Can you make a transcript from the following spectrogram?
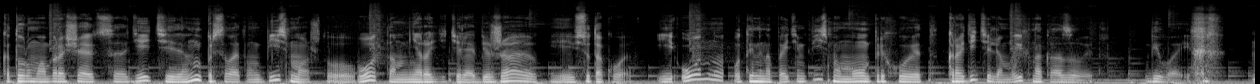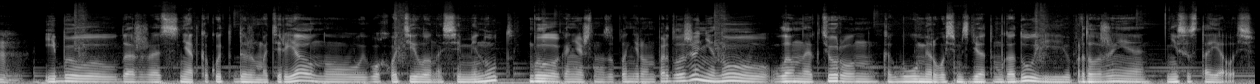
к которому обращаются дети, ну, присылают ему письма, что вот, там, мне родители обижают и все такое. И он, вот именно по этим письмам, он приходит к родителям и их наказывает, убивая их. Мгм. И был даже снят какой-то даже материал, но его хватило на 7 минут. Было, конечно, запланировано продолжение, но главный актер, он как бы умер в 89 году, и продолжение не состоялось.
